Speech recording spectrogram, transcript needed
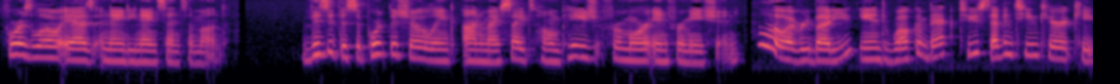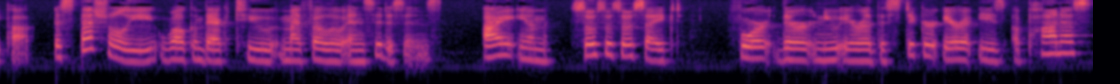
for as low as 99 cents a month. Visit the support the show link on my site's homepage for more information. Hello, everybody, and welcome back to 17 Karat K pop. Especially welcome back to my fellow NCTzens. I am so, so, so psyched for their new era. The sticker era is upon us.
